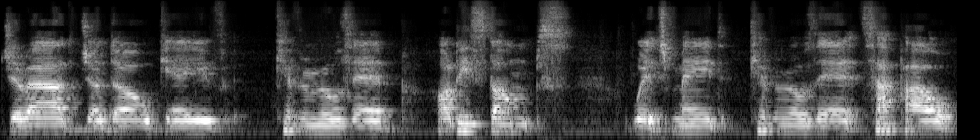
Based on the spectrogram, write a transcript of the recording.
Gerard Gordeau gave Kevin Rosier body stomps, which made Kevin Rosier tap out.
